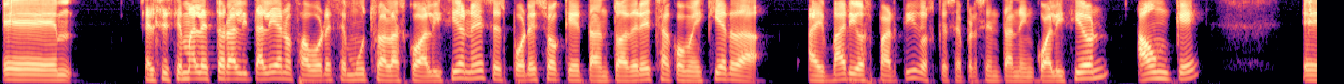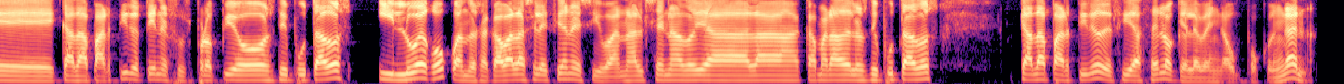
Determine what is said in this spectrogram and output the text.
Eh, el sistema electoral italiano favorece mucho a las coaliciones, es por eso que tanto a derecha como a izquierda hay varios partidos que se presentan en coalición, aunque eh, cada partido tiene sus propios diputados y luego, cuando se acaban las elecciones y van al Senado y a la Cámara de los Diputados, cada partido decide hacer lo que le venga un poco en gana.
